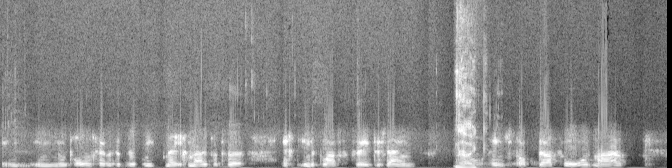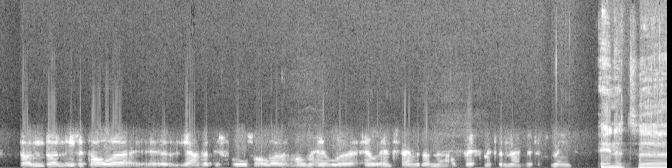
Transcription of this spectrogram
in, in Noord-Holland heb ik het nog niet meegemaakt dat we echt in de plaats getreden zijn. Nou, Wel Eén stap daarvoor, maar dan, dan is het al, eh, eh, ja, dat is voor ons al, eh, al een heel, eh, heel eind zijn we dan eh, op weg met een, eh, met de gemeente. In het, eh,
